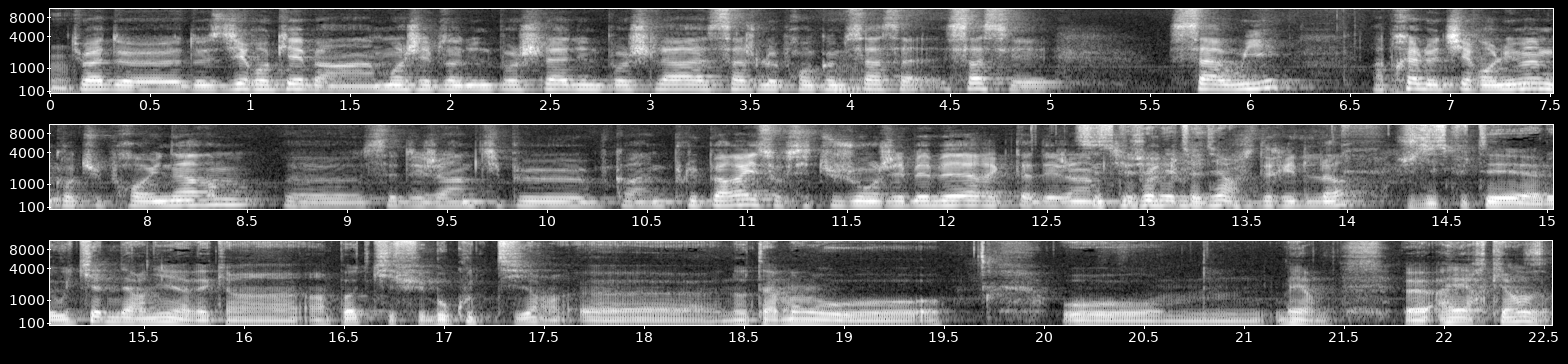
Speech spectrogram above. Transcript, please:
Hmm. Tu vois, de, se dire, ok, ben moi j'ai besoin d'une poche là, d'une poche là, ça je le prends comme hmm. ça, ça, ça c'est. Ça oui. Après, le tir en lui-même, quand tu prends une arme, euh, c'est déjà un petit peu quand même plus pareil, sauf si tu joues en GBBR et que tu as déjà un petit peu tout, ce drill-là. Je discutais euh, le week-end dernier avec un, pote qui fait beaucoup de tirs, euh, notamment au, au merde, AR-15,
